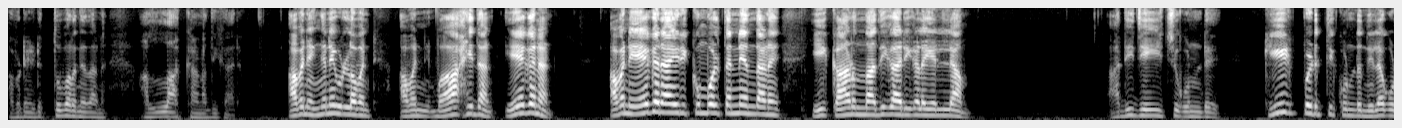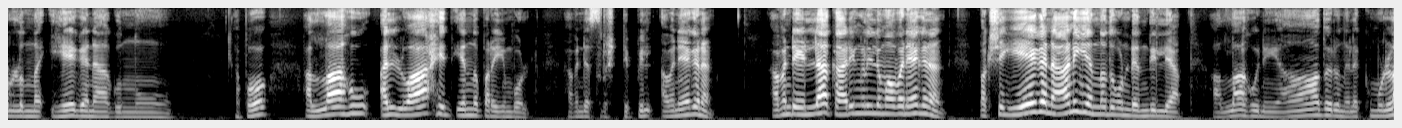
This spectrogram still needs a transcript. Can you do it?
അവിടെ എടുത്തു പറഞ്ഞതാണ് അള്ളാഹ്ക്കാണ് അധികാരം. അവൻ എങ്ങനെയുള്ളവൻ? അവൻ വാഹിദാൻ ഏകനാൻ അവൻ ഏകനായിരിക്കുമ്പോൾ തന്നെ എന്താണ്? ഈ കാണുന്ന അധികാരികളെയെല്ലാം അതിജയിച്ചുകൊണ്ട് കീഴ്പ്പെടുത്തിക്കൊണ്ട് നിലകൊള്ളുന്ന ഏകനാകുന്നു. അപ്പോൾ അള്ളാഹു അൽ വാഹിദ് എന്ന് പറയുമ്പോൾ അവന്റെ സൃഷ്ടിപ്പിൽ അവൻ ഏകനാണ്. അവന്റെ എല്ലാ കാര്യങ്ങളിലും അവൻ ഏകനാണ്. പക്ഷെ ഏകനാണ് എന്നതുകൊണ്ട് എന്തില്ല? അള്ളാഹുവിന് യാതൊരു നിലക്കുമുള്ള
